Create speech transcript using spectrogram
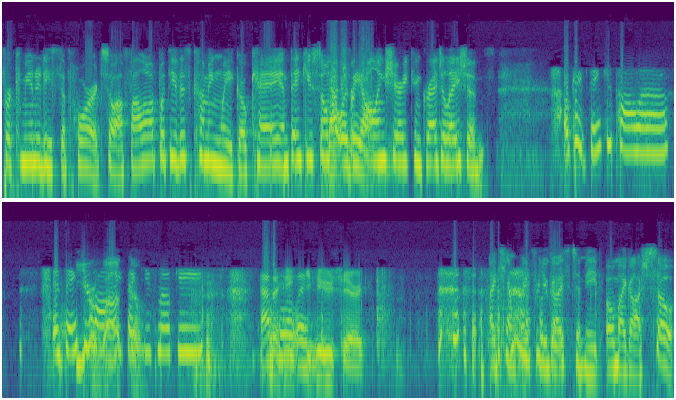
for community support. So I'll follow up with you this coming week, okay? And thank you so that much for calling. Sherry. Congratulations. Okay, thank you, Paula. And thank You're you, Holly. Welcome. Thank you, Smokey. Absolutely. Thank you, Sherry. I can't wait for you guys to meet. Oh my gosh. So,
